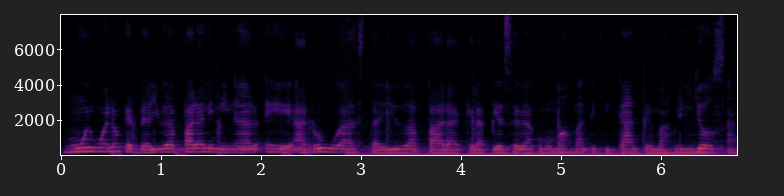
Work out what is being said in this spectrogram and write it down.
muy bueno que te ayuda para eliminar eh, arrugas, te ayuda para que la piel se vea como más matificante, más brillosa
